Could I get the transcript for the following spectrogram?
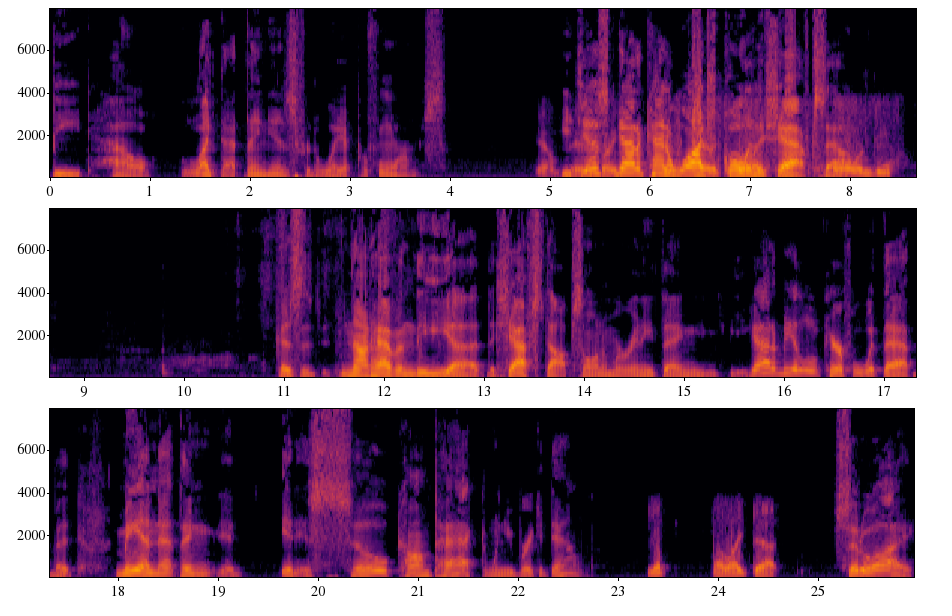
beat how light that thing is for the way it performs. Yeah, You just got to kind of watch pulling the shafts out because not having the uh, the shaft stops on them or anything, you, got to be a little careful with that. But man, that thing it it is so compact when you break it down. Yep, I like that. So do I.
